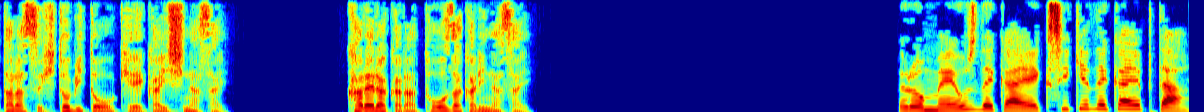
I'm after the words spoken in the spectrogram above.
たらす人々を警戒しなさい。彼らから遠ざかりなさい。 Ρωμαίους 16 και 17.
